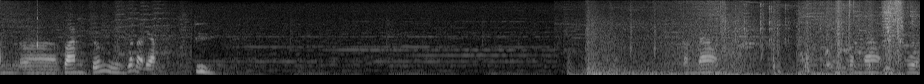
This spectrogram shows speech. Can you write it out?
Toàn uh, toàn tướng nhìn rất là đẹp. Cầm đao. Cầm đao. Buồn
